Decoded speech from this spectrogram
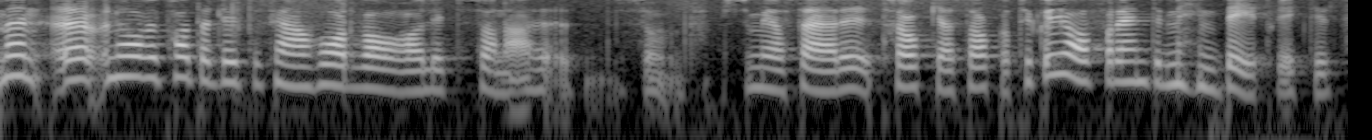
Men eh, nu har vi pratat lite så här hårdvara och lite sådana som, som jag säger, tråkiga saker tycker jag för det är inte min bit riktigt.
